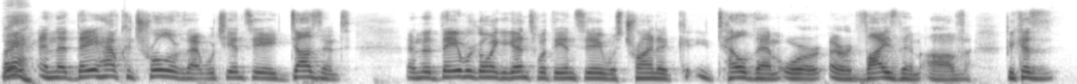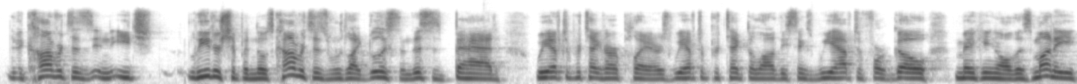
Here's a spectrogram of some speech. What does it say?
right? Yeah. And that they have control over that, which the NCAA doesn't, and that they were going against what the NCAA was trying to tell them or or advise them of because the conferences in each leadership in those conferences was like, listen, this is bad. We have to protect our players. We have to protect a lot of these things. We have to forego making all this money.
